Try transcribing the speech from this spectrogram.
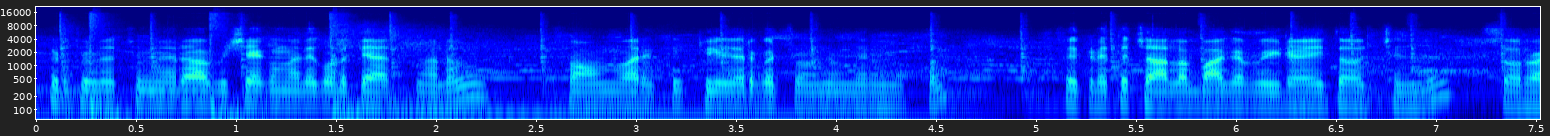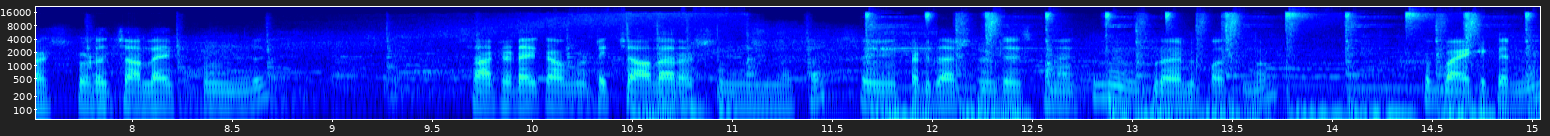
ఇక్కడ చూడొచ్చు మీరు అభిషేకం అది కూడా చేస్తున్నారు. స్వామివారికి క్లియర్గా చూడండి మీరు మొత్తం. సో ఇక్కడైతే చాలా బాగా వీడియో అయితే వచ్చింది. సో రష్ కూడా చాలా ఎక్కువ ఉంది. సాటర్డే కాబట్టి చాలా రష్ ఉంది అనమాట సో ఇక్కడ దర్శనం చేసుకుని అయితే మేము ఇప్పుడు వెళ్ళిపోతున్నాం. సో బయటికి వెళ్ళి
